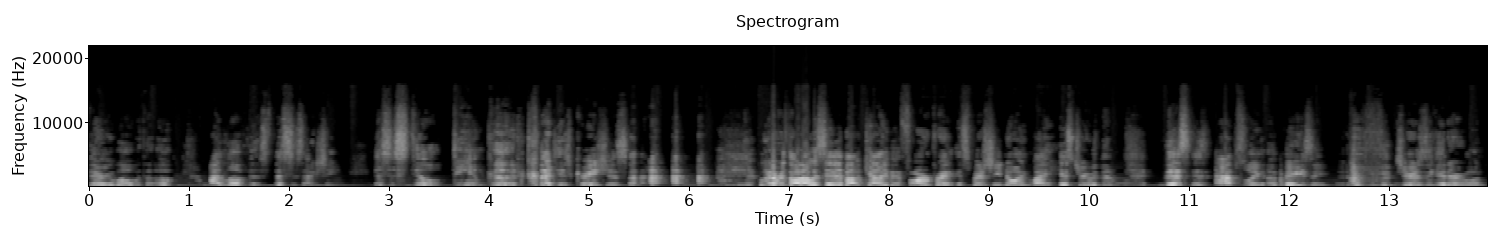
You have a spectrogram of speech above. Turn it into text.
very well with the oak. I love this. This is actually this is still damn good. Goodness gracious. Whoever thought i would say that about calumet farms right? Especially knowing my history with them. This is absolutely amazing. Cheers again everyone.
